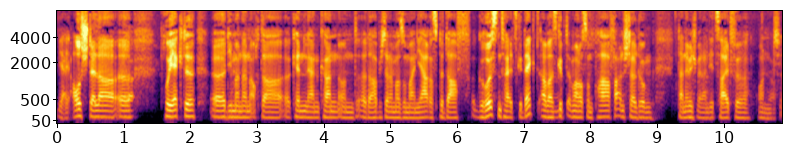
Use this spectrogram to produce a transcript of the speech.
ja, Aussteller äh, Ja. Projekte, äh, die man dann auch da äh, kennenlernen kann. Und äh, da habe ich dann immer so meinen Jahresbedarf größtenteils gedeckt. Aber Mhm. es gibt immer noch so ein paar Veranstaltungen, da nehme ich mir dann die Zeit für und äh,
